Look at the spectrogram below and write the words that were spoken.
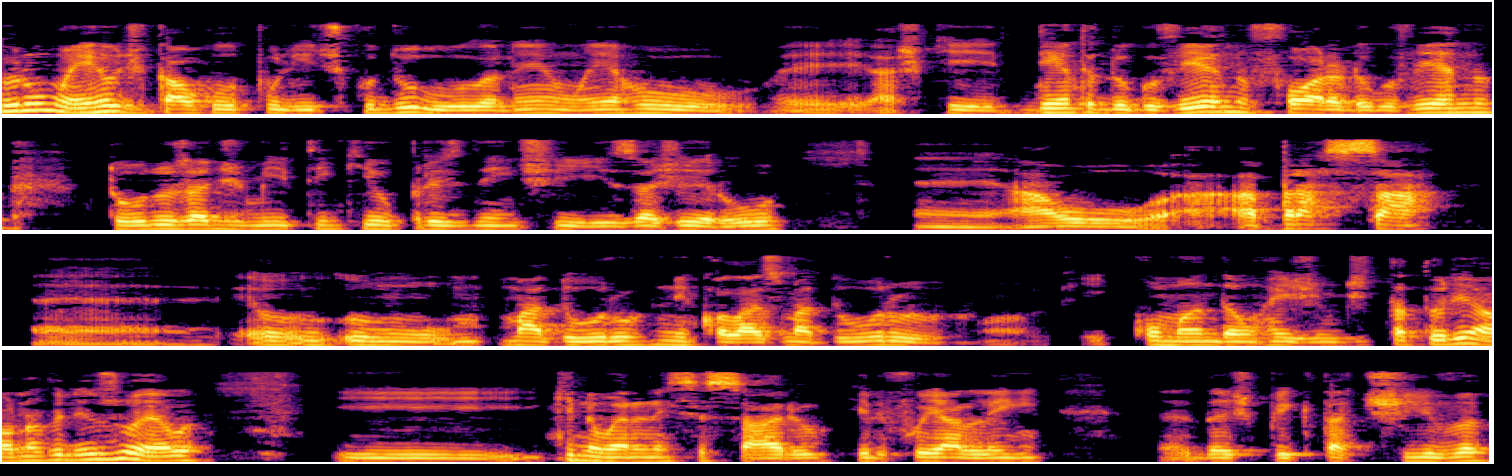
por um erro de cálculo político do Lula, né? Um erro, é, acho que dentro do governo, fora do governo, todos admitem que o presidente exagerou é, ao abraçar é, o, o, Maduro, Nicolás Maduro, que comanda um regime ditatorial na Venezuela e que não era necessário, que ele foi além é, da expectativa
